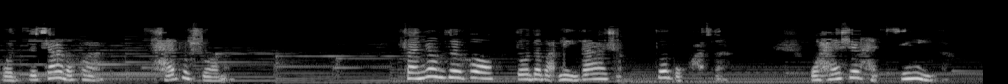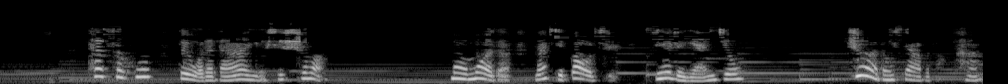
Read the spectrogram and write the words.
我自杀的话，才不说呢。反正最后都得把命搭上，多不划算。我还是很惜命的。”他似乎对我的答案有些失望。默默的拿起报纸，接着研究。这都吓不倒他，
